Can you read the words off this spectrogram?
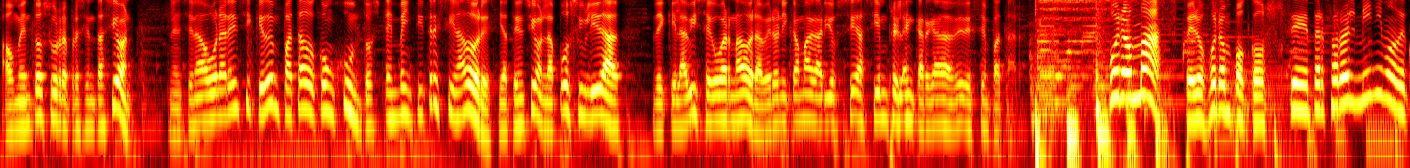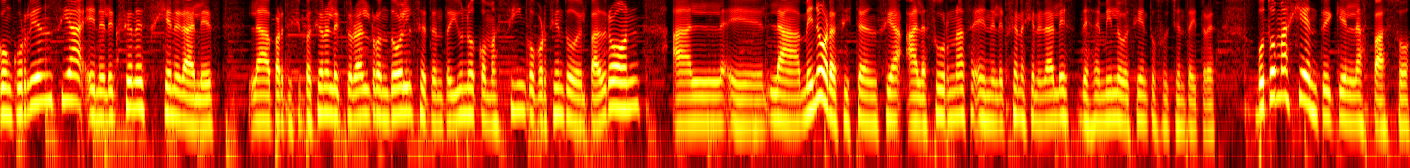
aumentó su representación en el Senado bonaerense y quedó empatado con Juntos en 23 senadores. Y atención, la posibilidad de que la vicegobernadora Verónica Magario sea siempre la encargada de desempatar. Fueron más, pero fueron pocos. Se perforó el mínimo de concurrencia en elecciones generales. La participación electoral rondó el 71,5% del padrón, al, eh, la menor asistencia a las urnas en elecciones generales desde 1983. Votó más gente que en las PASO,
